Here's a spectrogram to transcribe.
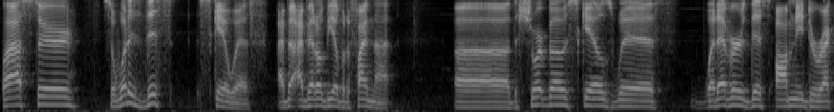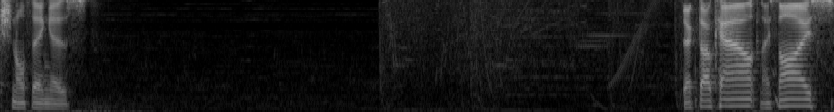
Blaster. So what does this scale with? I bet, I bet I'll be able to find that. Uh, the short bow scales with whatever this omnidirectional thing is. Projectile count. Nice, nice.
